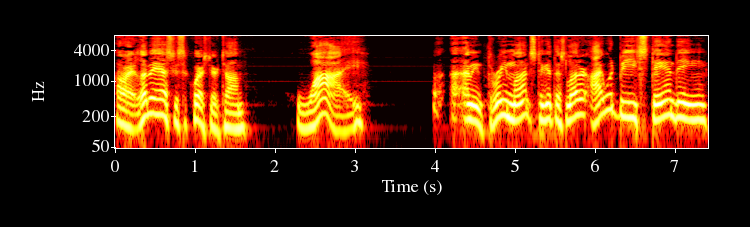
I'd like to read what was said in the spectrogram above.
All right, let me ask you a question here, Tom. Why? I mean, three months to get this letter? I would be standing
